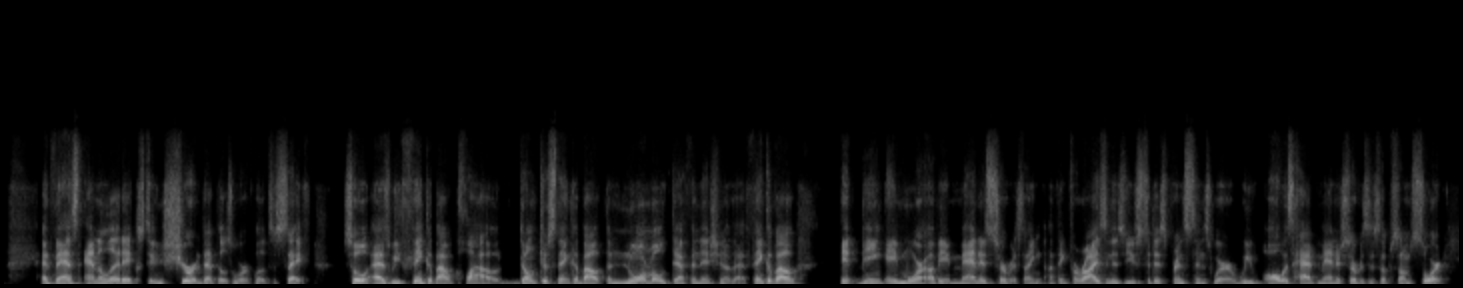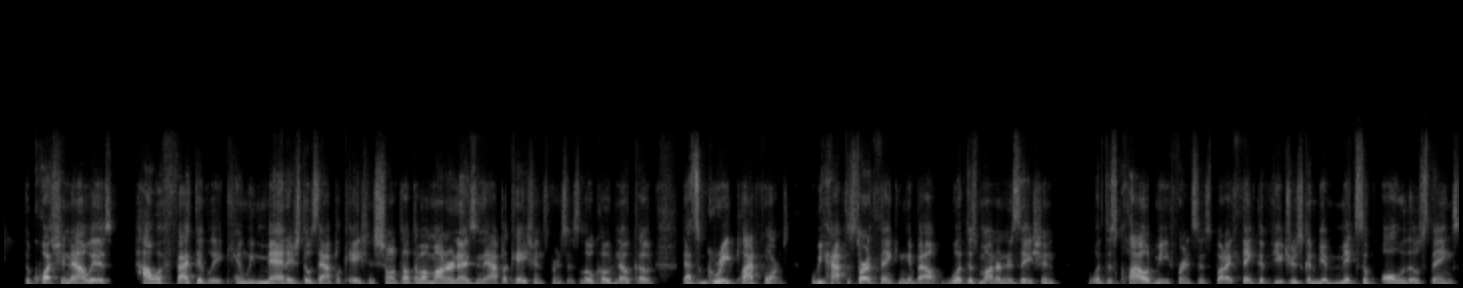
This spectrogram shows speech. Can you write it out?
advanced analytics to ensure that those workloads are safe. So as we think about cloud, don't just think about the normal definition of that. Think about it being a more of a managed service. I think, I think Verizon is used to this, for instance, where we've always had managed services of some sort. The question now is, how effectively can we manage those applications? Sean talked about modernizing the applications, for instance, low code, no code. That's great platforms. We have to start thinking about what does modernization what does cloud mean, for instance? But I think the future is going to be a mix of all of those things.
